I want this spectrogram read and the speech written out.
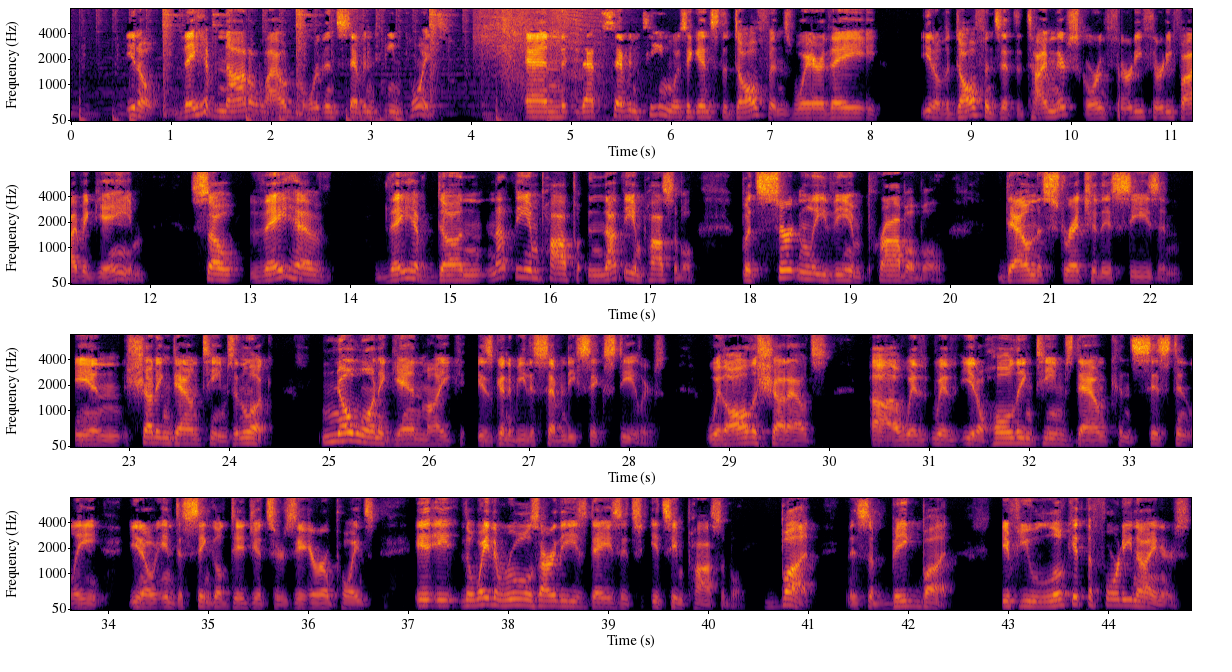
you know, they have not allowed more than 17 points. And that 17 was against the Dolphins, where they, you know, the Dolphins at the time, they're scoring 30, 35 a game. So they have they have done not the impop not the impossible, but certainly the improbable down the stretch of this season in shutting down teams. And look, no one again, Mike, is going to be the 76 Steelers with all the shutouts, uh, with with you know holding teams down consistently, you know, into single digits or zero points. It, it, the way the rules are these days, it's it's impossible. But this is a big but. If you look at the 49ers,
